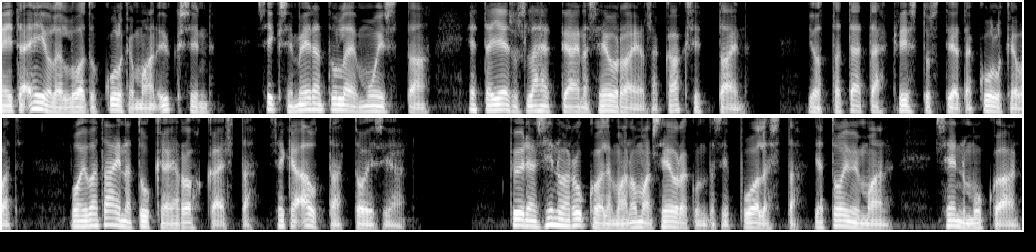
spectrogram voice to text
Meitä ei ole luotu kulkemaan yksin, siksi meidän tulee muistaa, että Jeesus lähetti aina seuraajansa kaksittain, jotta tätä Kristustietä kulkevat voivat aina tukea ja rohkaista sekä auttaa toisiaan. Pyydän sinua rukoilemaan oman seurakuntasi puolesta ja toimimaan sen mukaan,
